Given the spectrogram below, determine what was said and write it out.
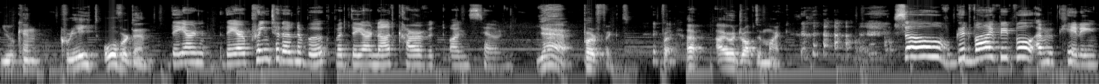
you can create over them They are they are printed on a book, but they are not carved on stone. yeah perfect uh, i will drop the mic So goodbye, people. I'm kidding.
